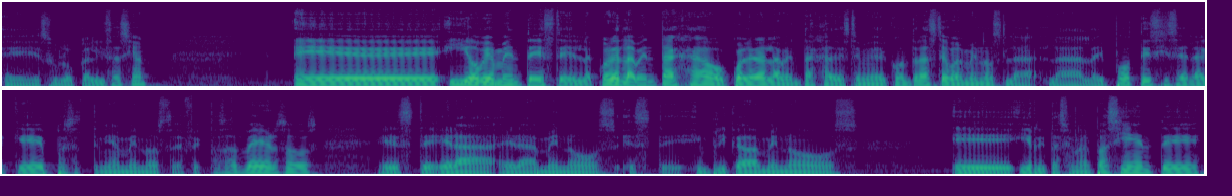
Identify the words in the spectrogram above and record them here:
eh, su localización. Eh, y obviamente, este, ¿cuál es la ventaja o cuál era la ventaja de este medio de contraste? O al menos la, la, la hipótesis era que pues, tenía menos efectos adversos, este, era, era menos, este, implicaba menos eh, irritación al paciente,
